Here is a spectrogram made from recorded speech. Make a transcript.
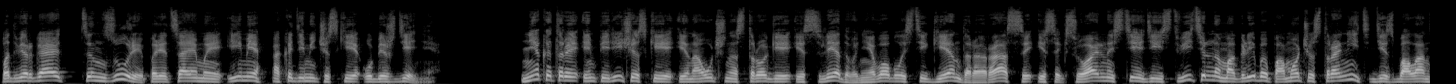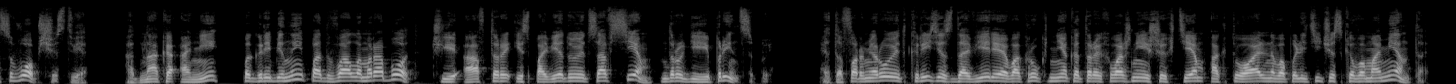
подвергают цензуре порицаемые ими академические убеждения. Некоторые эмпирические и научно строгие исследования в области гендера, расы и сексуальности действительно могли бы помочь устранить дисбаланс в обществе. Однако они погребены под валом работ, чьи авторы исповедуют совсем другие принципы. Это формирует кризис доверия вокруг некоторых важнейших тем актуального политического момента.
